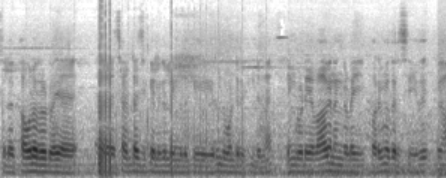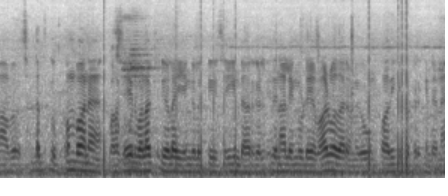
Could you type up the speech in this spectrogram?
சில காவலர்களுடைய சட்ட சிக்கல்கள் எங்களுக்கு இருந்து கொண்டிருக்கின்றன. எங்களுடைய வாகனங்களை பறிமுதல் செய்து சட்டத்துக்கு புறம்பான செயல் வழக்குகளை எங்களுக்கு செய்கின்றார்கள். இதனால் எங்களுடைய வாழ்வாதாரம் மிகவும் பாதிக்கப்பட்டிருக்கின்றன.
